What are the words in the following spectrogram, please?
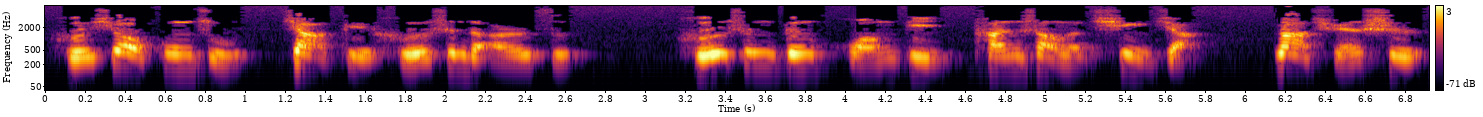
和孝公主嫁给和珅的儿子。和珅跟皇帝攀上了亲家，那权势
